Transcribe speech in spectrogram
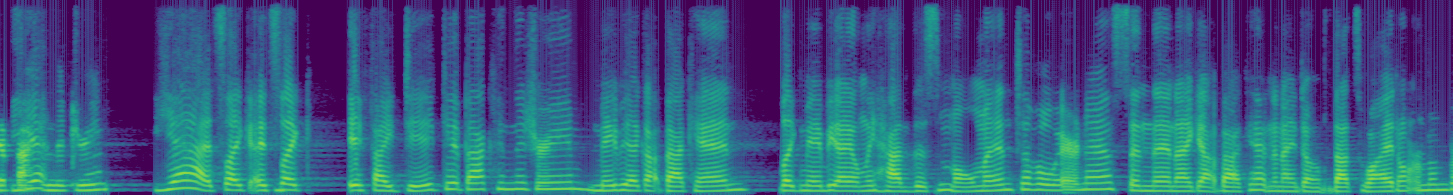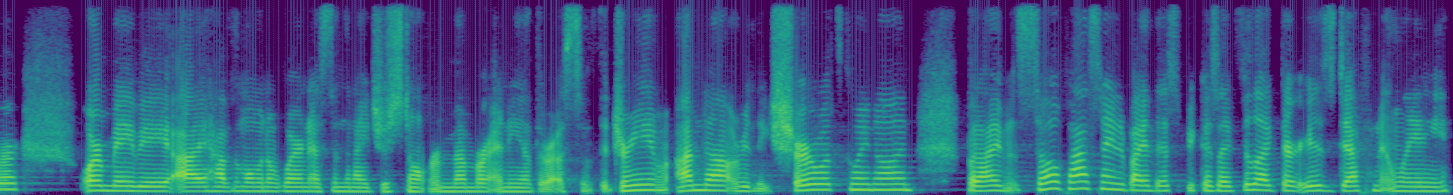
get back yeah, in the dream. Yeah, it's like it's like if I did get back in the dream, maybe I got back in, like maybe I only had this moment of awareness and then I got back in and I don't that's why I don't remember or maybe I have the moment of awareness and then I just don't remember any of the rest of the dream. I'm not really sure what's going on, but I'm so fascinated by this because I feel like there is definitely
